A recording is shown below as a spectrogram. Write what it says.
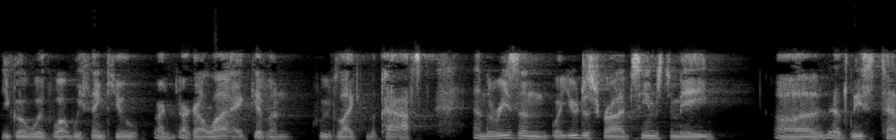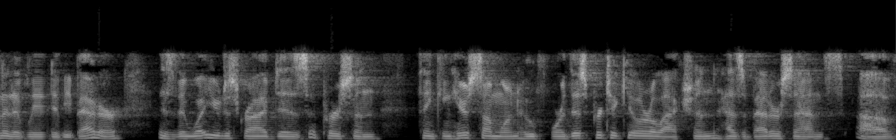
you go with what we think you are, are going to like, given who you've liked in the past. And the reason what you described seems to me uh, at least tentatively to be better, is that what you described is a person thinking here's someone who, for this particular election, has a better sense of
